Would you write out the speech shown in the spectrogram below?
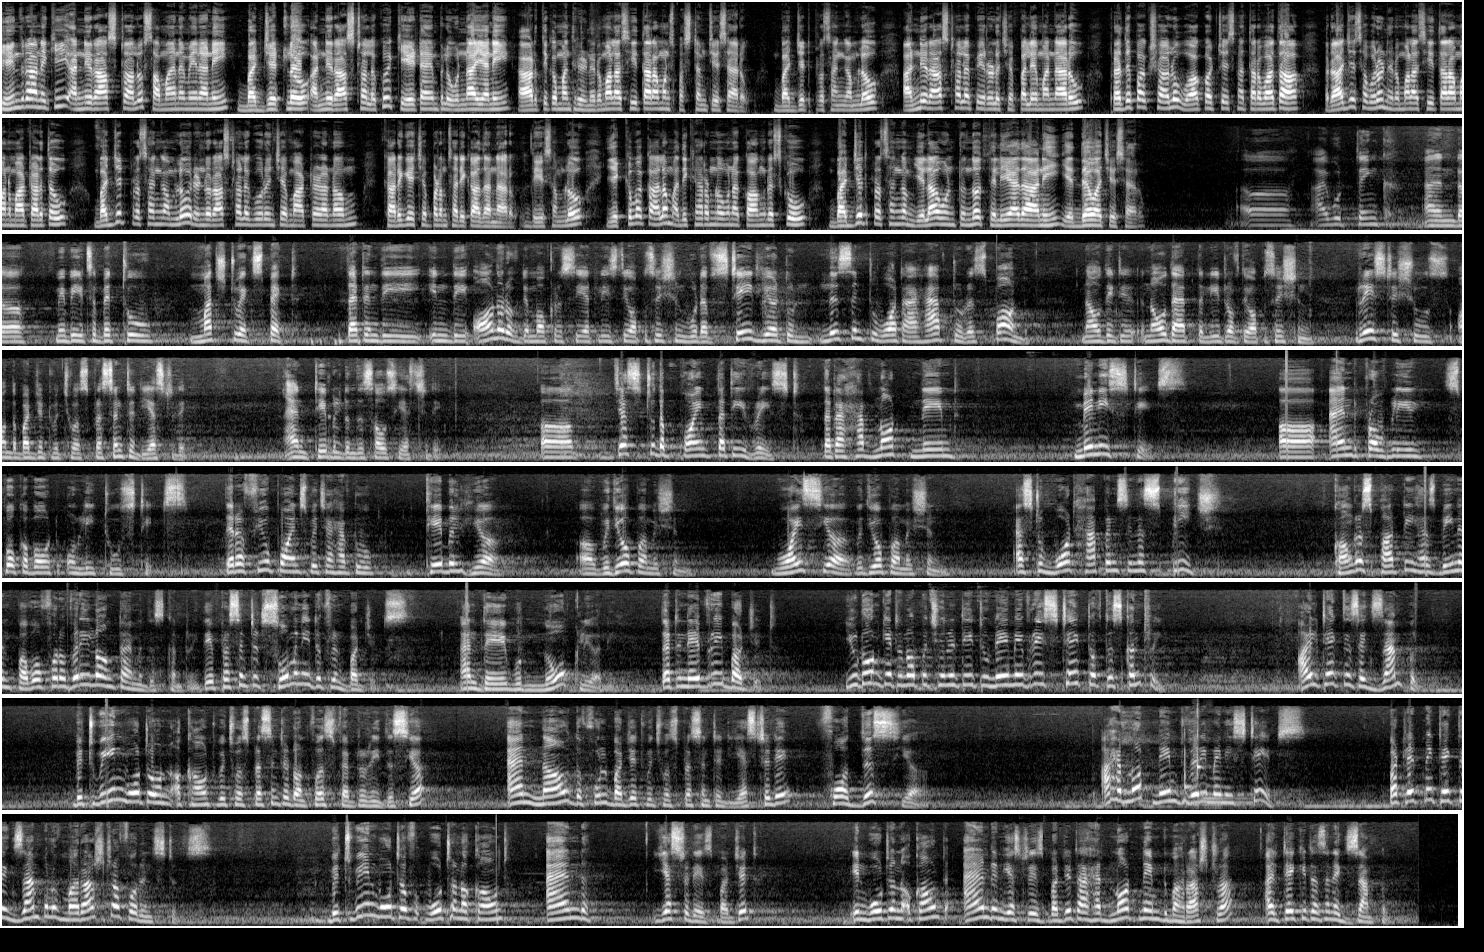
కేంద్రానికి అన్ని రాష్ట్రాలు సమానమేనని బడ్జెట్లో అన్ని రాష్ట్రాలకు కేటాయింపులు ఉన్నాయని ఆర్థిక మంత్రి నిర్మలా సీతారామన్ స్పష్టం చేశారు. బడ్జెట్ ప్రసంగంలో అన్ని రాష్ట్రాల పేర్లు చెప్పలేమన్నారు. ప్రతిపక్షాలు వాకౌట్ చేసిన తర్వాత రాజ్యసభలో నిర్మలా సీతారామన్ మాట్లాడుతూ బడ్జెట్ ప్రసంగంలో రెండు రాష్ట్రాల గురించే మాట్లాడడం కరిగే చెప్పడం సరికాదన్నారు. దేశంలో ఎక్కువ కాలం అధికారంలో ఉన్న కాంగ్రెస్కు బడ్జెట్ ప్రసంగం ఎలా ఉంటుందో తెలియదా అని ఎద్దేవా చేశారు. Uh, I would think, and uh, maybe it's a bit too much to expect, that in the in the honor of democracy, at least the opposition would have stayed here to listen to what I have to respond. Now that now that the leader of the opposition raised issues on the budget which was presented yesterday and tabled in this house yesterday. Uh, just to the point that he raised, that I have not named many states uh, and probably spoke about only two states. There are a few points which I have to table here uh, with your permission, voice here with your permission as to what happens in a speech. Congress party has been in power for a very long time in this country. They presented so many different budgets and they would know clearly that in every budget you don't get an opportunity to name every state of this country. I'll take this example. Between vote on account, which was presented on 1st February this year, and now the full budget, which was presented yesterday for this year, I have not named very many states. But let me take the example of Maharashtra, for instance. Between vote, of, vote on account and yesterday's budget, in vote on account and in yesterday's budget, I had not named Maharashtra. I'll take it as an example.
